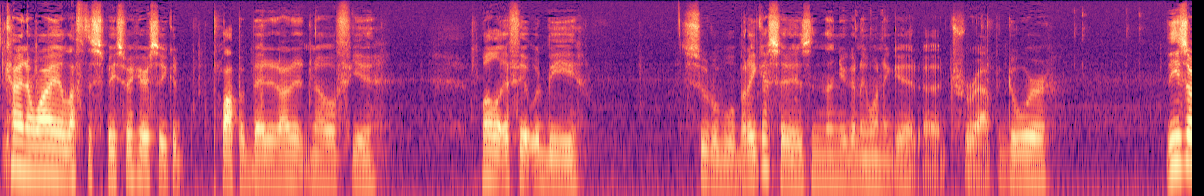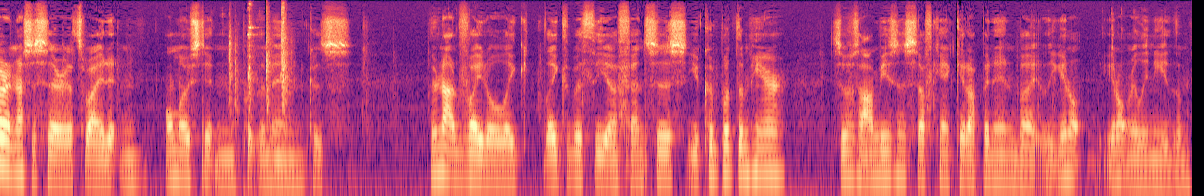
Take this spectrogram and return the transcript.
It's kind of why I left the space right here so you could plop a bed in. I didn't know if you, well, if it would be suitable, but I guess it is. And then you're going to want to get a trap door. These aren't necessary. That's why I didn't, almost didn't put them in because they're not vital. Like like with the uh, fences, you could put them here so zombies and stuff can't get up and in, but you don't you don't really need them.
